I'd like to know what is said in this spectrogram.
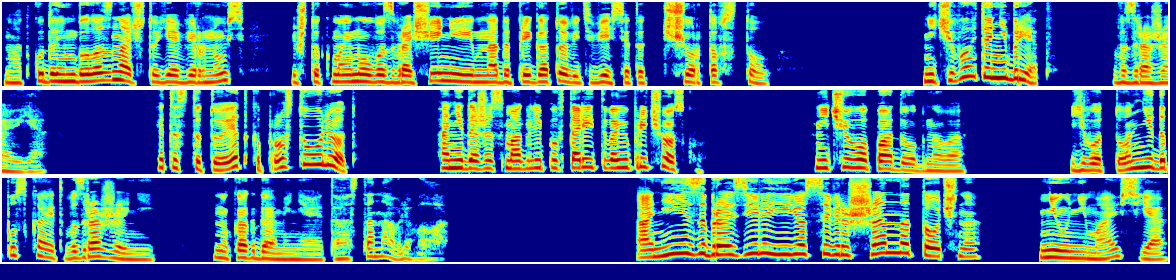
Но откуда им было знать, что я вернусь и что к моему возвращению им надо приготовить весь этот чертов стол? «Ничего это не бред», — возражаю я. «Эта статуэтка просто улет. Они даже смогли повторить твою прическу». «Ничего подобного», его тон не допускает возражений, но когда меня это останавливало? Они изобразили ее совершенно точно. Не унимаюсь я.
